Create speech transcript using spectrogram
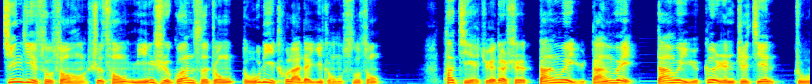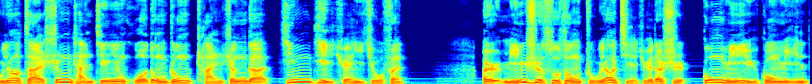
经济诉讼是从民事官司中独立出来的一种诉讼，它解决的是单位与单位、单位与个人之间主要在生产经营活动中产生的经济权益纠纷。而民事诉讼主要解决的是公民与公民、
